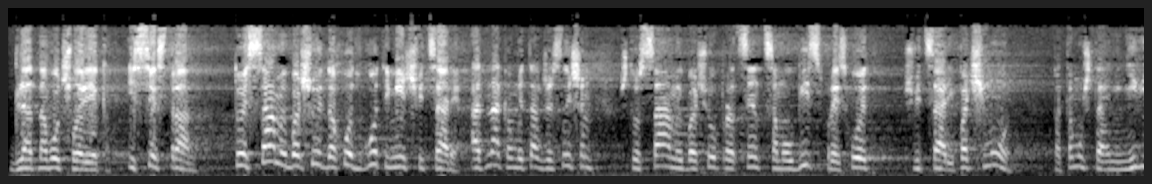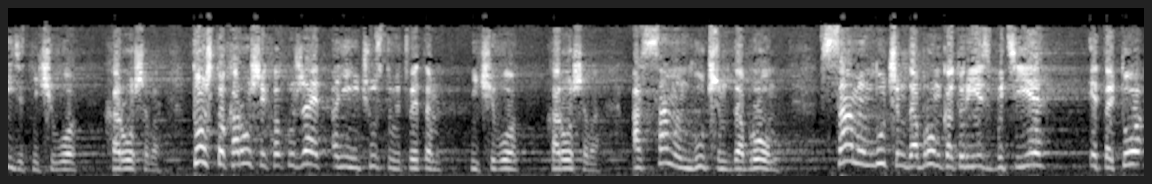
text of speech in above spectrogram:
для одного человека из всех стран. То есть самый большой доход в год имеет Швейцария. Однако мы также слышим, что самый большой процент самоубийств происходит в Швейцарии. Почему? Потому что они не видят ничего хорошего. То, что хорошее их окружает, они не чувствуют в этом ничего хорошего. А самым лучшим добром, самым лучшим добром, который есть в бытие, это то,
